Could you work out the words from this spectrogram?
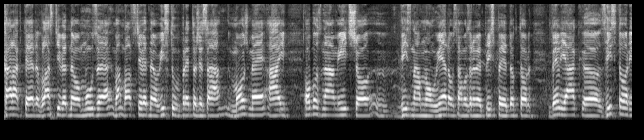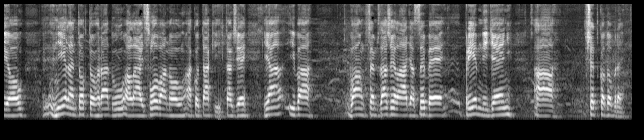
charakter vlastivedného múzea, vlastivedného výstupu, pretože sa môžeme aj oboznámiť, čo významnou mierou samozrejme prispieje doktor Beliak e, s históriou nie len tohto hradu, ale aj Slovanov ako takých. Takže ja iba vám chcem zaželať a sebe príjemný deň a všetko dobré.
